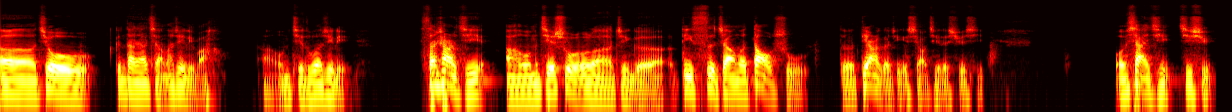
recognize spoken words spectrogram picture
呃，就跟大家讲到这里吧。啊，我们解读到这里，三十二集啊，我们结束了这个第四章的倒数的第二个这个小节的学习。我们下一期继续。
